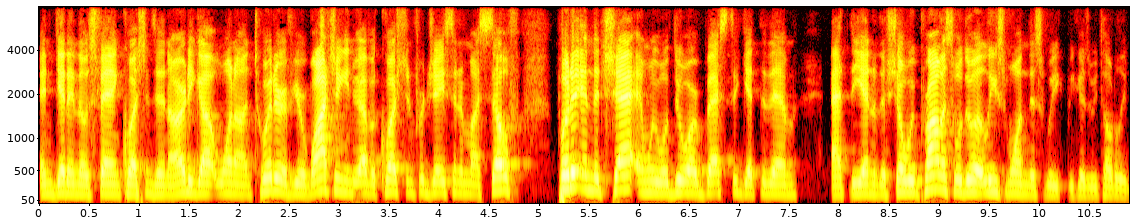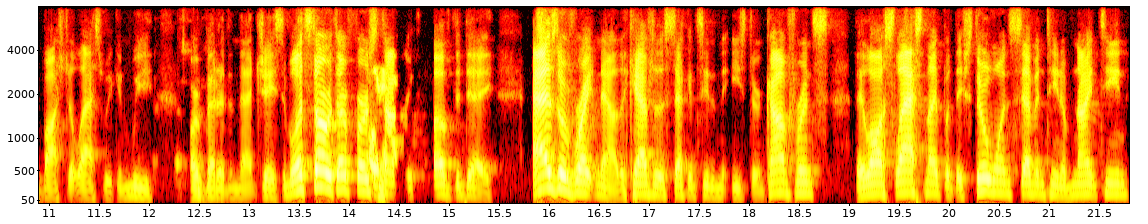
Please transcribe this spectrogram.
and getting those fan questions in. I already got one on Twitter. If you're watching and you have a question for Jason and myself, put it in the chat and we will do our best to get to them at the end of the show. We promise we'll do at least one this week because we totally botched it last week and we are better than that, Jason. But let's start with our first oh, topic of the day. As of right now, the Cavs are the second seed in the Eastern Conference. They lost last night, but they still won 17 of 19.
